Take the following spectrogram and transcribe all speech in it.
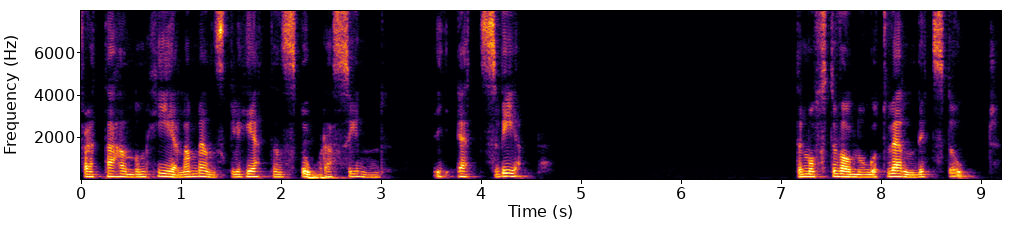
för att ta hand om hela mänsklighetens stora synd i ett svep? Det måste vara något väldigt stort.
